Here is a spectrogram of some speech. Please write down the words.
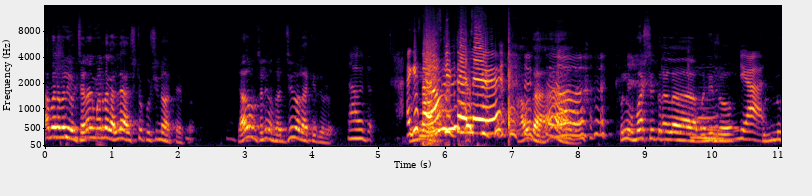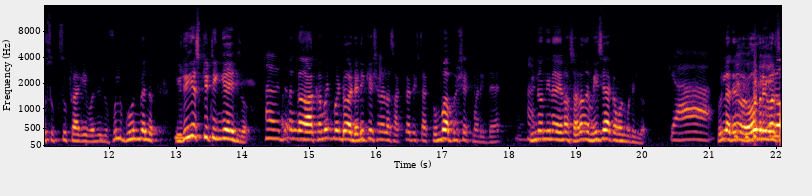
ಆಮೇಲೆ ಆಮೇಲೆ ಇವ್ಳು ಚೆನ್ನಾಗಿ ಮಾಡಿದಾಗ ಅಲ್ಲೇ ಅಷ್ಟು ಖುಷಿನೂ ಆಗ್ತಾ ಇತ್ತು. ಯಾವುದೋ ಒಂದ್ಸಲಿ ಒಂದು ಅಜ್ಜಿ ರೋಲ್ ಹಾಕಿದ್ಳು ಹೌದಾ. ಫುಲ್ ಉಮಾಶ್ರೀತರೆಲ್ಲ ಬಂದಿದ್ರು ಫುಲ್ ಸುಕ್ ಸುಕ್ಕಾಗಿ ಬಂದಿದ್ಲು. ಫುಲ್ ಗೂನ್ಬೆನ್ನು ಇಡೀ ಸ್ಕಿಟ್ ಹಿಂಗೆ ಇದ್ಲು. ನಂಗೆ ಆ ಕಮಿಟ್ಮೆಂಟ್ ಆ ಡೆಡಿಕೇಶನ್ ಎಲ್ಲ ಸಖತ್ ಇಷ್ಟ. ಆಗಿ ತುಂಬಾ ಅಪ್ರಿಷಿಯೇಟ್ ಮಾಡಿದ್ದೆ. ಇನ್ನೊಂದಿನ ಏನೋ ಸಡನ್ ಮೀಸೆ ಹಾಕೊಂಡ್ಬಂದ್ಬಿಟ್ಟಿದ್ಲು ಯಾ. ಫುಲ್ ಅದೇನೋ ರೋಡ್ ರಿವರ್ಸ್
